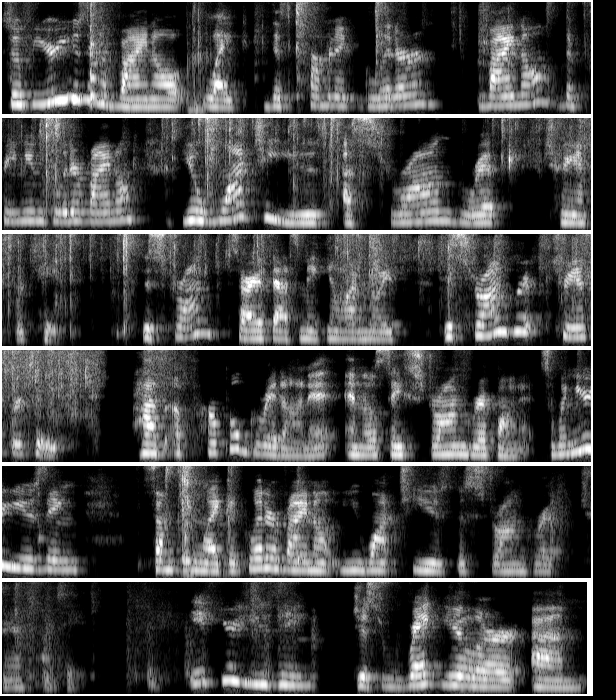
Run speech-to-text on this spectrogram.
So if you're using a vinyl like this permanent glitter vinyl, the premium glitter vinyl, you'll want to use a strong grip transfer tape. The strong, sorry if that's making a lot of noise. The strong grip transfer tape has a purple grid on it and it'll say strong grip on it. So when you're using something like a glitter vinyl, you want to use the strong grip transfer tape. If you're using just regular um,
